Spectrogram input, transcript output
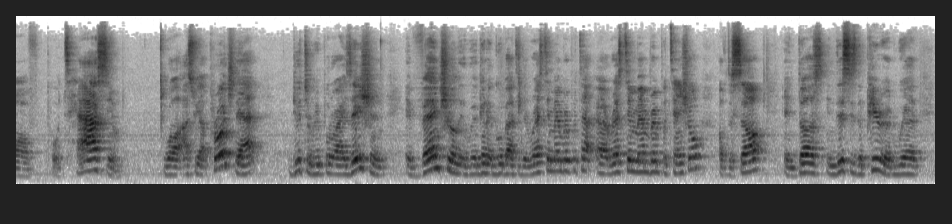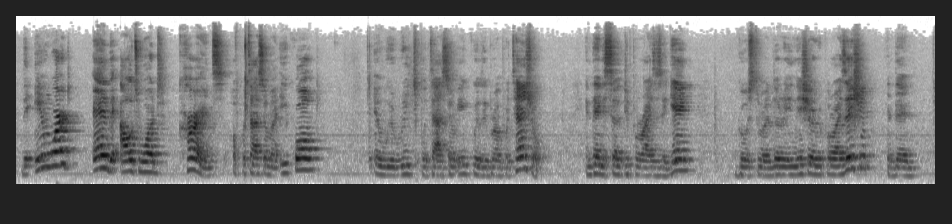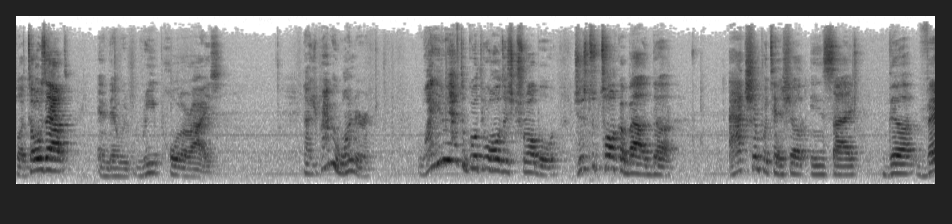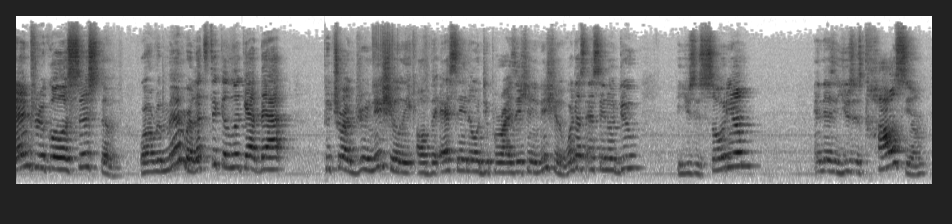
of potassium. Well, as we approach that, due to repolarization, eventually we're going to go back to the resting membrane, uh, resting membrane potential of the cell, and thus, and this is the period where the inward and the outward currents of potassium are equal, and we reach potassium equilibrium potential. And then the cell depolarizes again, goes through a little initial repolarization, and then plateaus out, and then we repolarize. Now you probably wonder, why did we have to go through all this trouble just to talk about the action potential inside the ventricular system? Well, remember, let's take a look at that picture I drew initially of the SA node depolarization initially. What does SA node do? It uses sodium, and then it uses calcium,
